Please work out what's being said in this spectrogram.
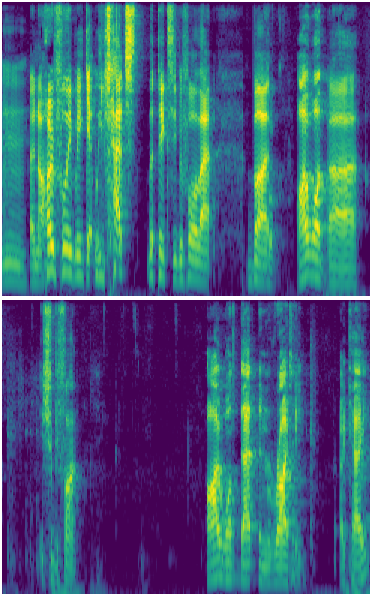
Mm. and hopefully we get we catch the pixie before that. But Look, I want uh, it should be fine. I want that in writing. Okay,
